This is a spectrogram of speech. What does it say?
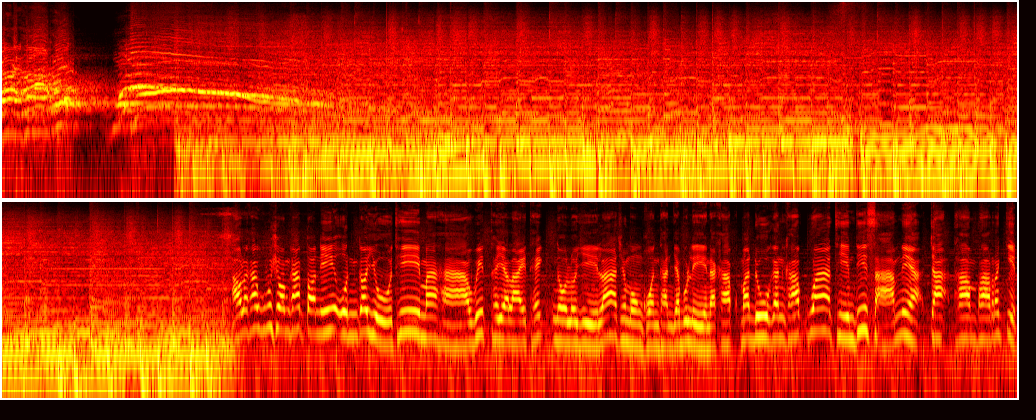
กายฮารุ เเอาละครับคุณผู้ชมครับ ตอนนี้อุ่นก็อยู่ที่มหาวิทยาลัยเทคโนโลยี ราชมงคลธัญบุรีนะครับ มาดูกันครับว่าทีมที่ 3 เนี่ย จะทำภารกิจ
